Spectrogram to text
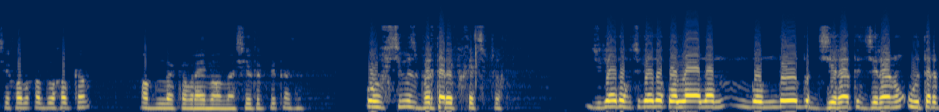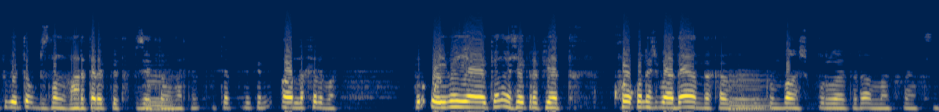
shayxoliq abduhakam abdulla akam rahimahulloh shu deb ketadi. Ofisimiz bir tarafga kechibdik jugadik jugadik alloh alam bo'ldi bir jirati jirani u tarafiga o'tdik bizning g'ar tarafga o'tdik biz g'ar lekin orliq xili bor. Bir o'yma ekan asha kirib yotdik qo'rqinish qalbimizga boshib uryotir alloh qilsin.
